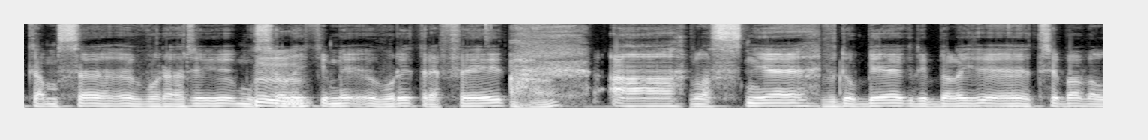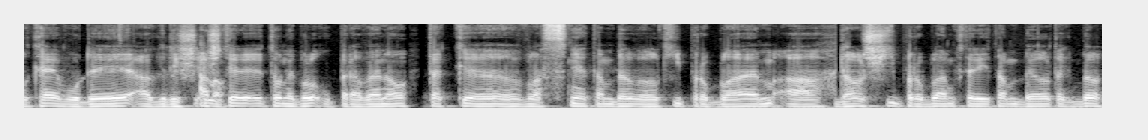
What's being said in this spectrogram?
kam se vodaři museli hmm. těmi vody trefit Aha. a vlastně v době, kdy byly třeba velké vody a když ano. ještě to nebylo upraveno, tak vlastně tam byl velký problém a další problém, který tam byl, tak byl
